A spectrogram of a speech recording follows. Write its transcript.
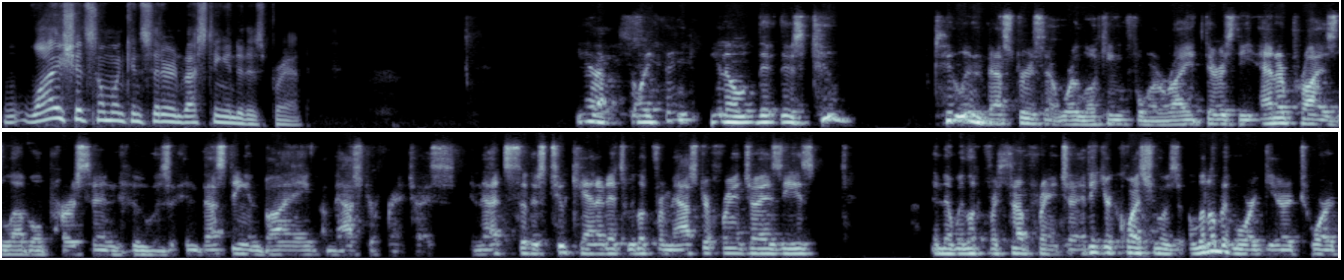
why should someone consider investing into this brand? Yeah, so I think you know th- there's two two investors that we're looking for, right? There's the enterprise level person who's investing in buying a master franchise, and that's so there's two candidates. We look for master franchisees, and then we look for sub franchise. I think your question was a little bit more geared toward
